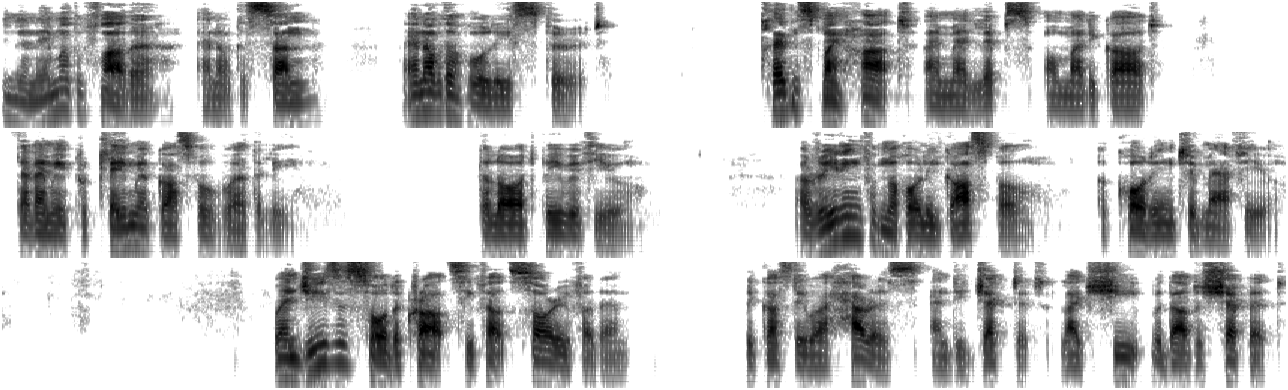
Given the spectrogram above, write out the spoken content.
In the name of the Father, and of the Son, and of the Holy Spirit. Cleanse my heart and my lips, Almighty God, that I may proclaim your gospel worthily. The Lord be with you. A reading from the Holy Gospel according to Matthew. When Jesus saw the crowds, he felt sorry for them, because they were harassed and dejected, like sheep without a shepherd.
